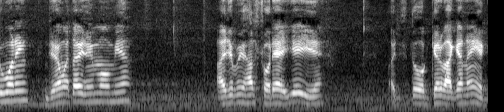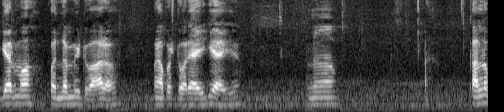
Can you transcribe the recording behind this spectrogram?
ગુડ મોર્નિંગ જય માતાજી, જય મમ્મી આજે ભાઈ હાલ સ્ટોરી આવી ગઈ છે. હજી તો અગિયાર વાગ્યા નહીં, અગિયારમાં પંદર મિનિટ વાર પણ આપણે સ્ટોરી આવી ગયા છે. અને કાલનો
